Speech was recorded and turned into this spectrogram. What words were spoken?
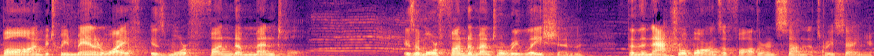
bond between man and wife is more fundamental, is a more fundamental relation than the natural bonds of father and son. That's what he's saying here.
